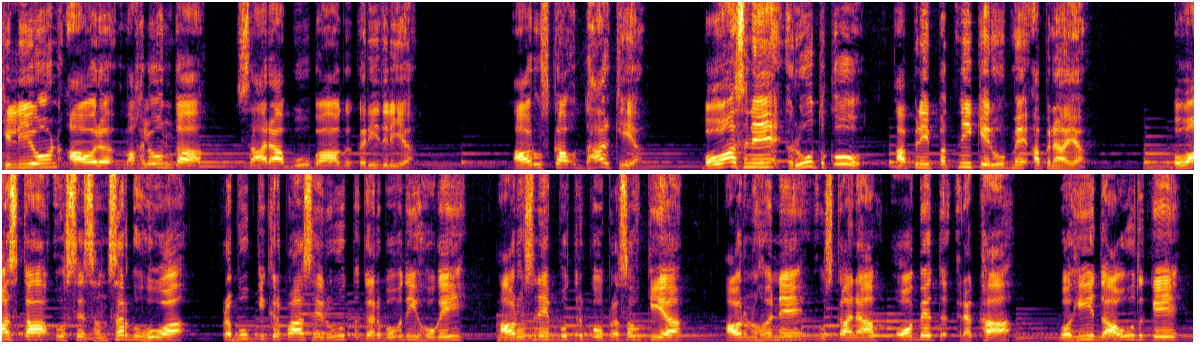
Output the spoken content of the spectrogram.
किलियोन और मखलोन का सारा भूभाग खरीद लिया और उसका उद्धार किया। बोवास ने रूत को अपनी पत्नी के रूप में अपनाया। बोवास का उससे संसर्ग हुआ। प्रभु की कृपा से रूत गर्भवती हो गई और उसने पुत्र को प्रसव किया और उन्होंने उसका नाम ओबेद रखा। वही दाऊद के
